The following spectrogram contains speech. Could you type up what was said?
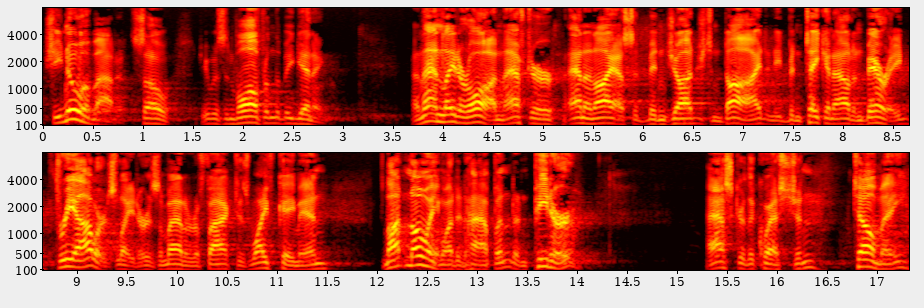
she knew about it, so she was involved from the beginning. And then later on, after Ananias had been judged and died, and he'd been taken out and buried, three hours later, as a matter of fact, his wife came in, not knowing what had happened, and Peter asked her the question, tell me,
